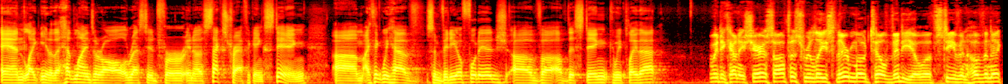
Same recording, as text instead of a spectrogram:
and like you know the headlines are all arrested for in a sex trafficking sting. Um, I think we have some video footage of uh, of this sting. Can we play that? Coweta County Sheriff's Office released their motel video of Stephen Hovanic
